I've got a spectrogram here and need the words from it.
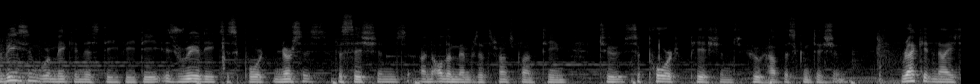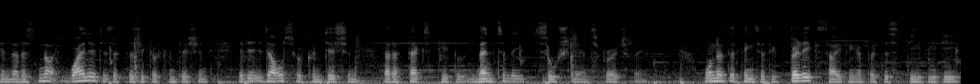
The reason we're making this DVD is really to support nurses, physicians and other members of the transplant team to support patients who have this condition, recognizing that it's not, while it is a physical condition, it is also a condition that affects people mentally, socially and spiritually. One of the things that is very exciting about this DVD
